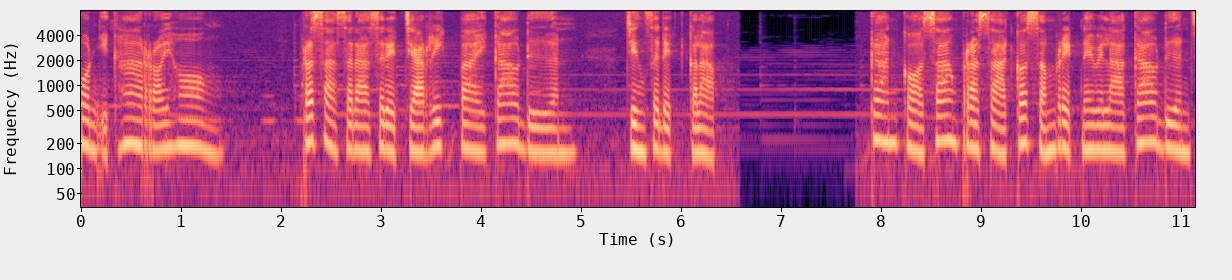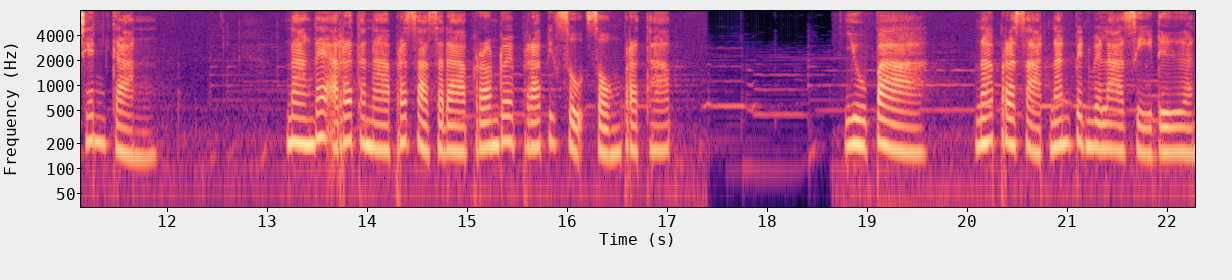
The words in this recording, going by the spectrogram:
บนอีกห้าร้อยห้อง พระศาสดาเสด็จจาริกไปเก้าเดือน จึงเสด็จกลับ การก่อสร้างปราสาทก็สำเร็จในเวลาเก้าเดือนเช่นกัน นางได้อารัธนาพระศาสดาพร้อมด้วยพระภิกษุสงฆ์ประทับ อยู่ป่าณปราสาทนั้นเป็นเวลาสี่เดือน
